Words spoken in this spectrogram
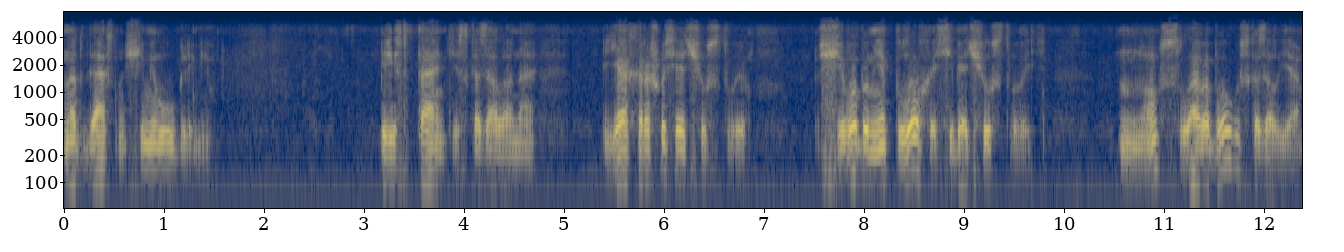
над гаснущими углями. «Перестаньте», — сказала она, — «я хорошо себя чувствую. С чего бы мне плохо себя чувствовать?» «Ну, слава Богу», — сказал я.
